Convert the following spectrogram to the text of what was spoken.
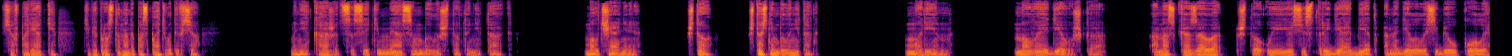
Все в порядке. Тебе просто надо поспать, вот и все». Мне кажется, с этим мясом было что-то не так. Молчание. Что? Что с ним было не так? Марин, новая девушка. Она сказала, что у ее сестры диабет, она делала себе уколы.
